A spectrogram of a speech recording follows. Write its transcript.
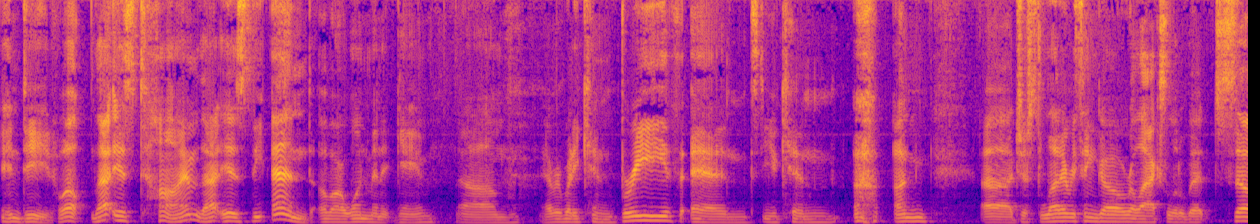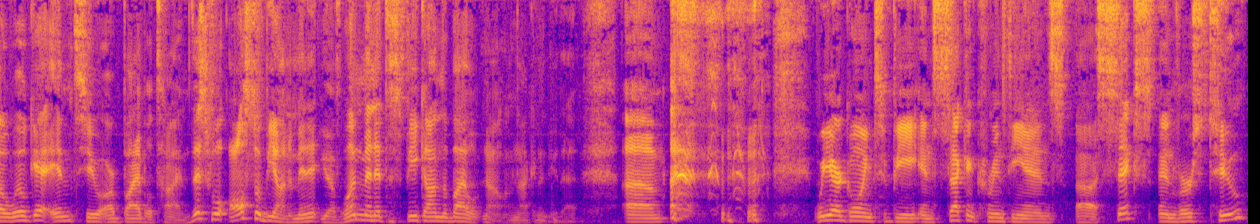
Indeed. Well, that is time. That is the end of our one minute game. Um, everybody can breathe and you can un, uh, just let everything go, relax a little bit. So we'll get into our Bible time. This will also be on a minute. You have one minute to speak on the Bible. No, I'm not going to do that. Um, we are going to be in Second Corinthians uh, 6 and verse 2.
